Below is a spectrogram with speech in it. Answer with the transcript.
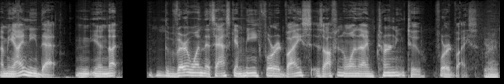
I mean, I need that. You know, not the very one that's asking me for advice is often the one I'm turning to for advice. Right.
